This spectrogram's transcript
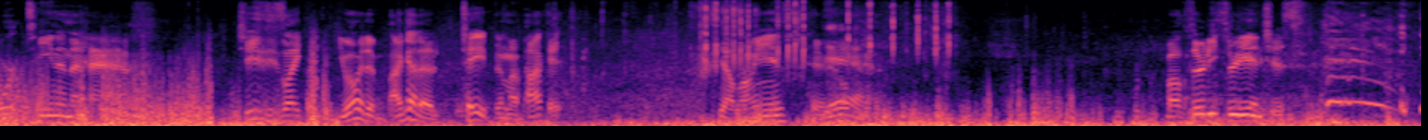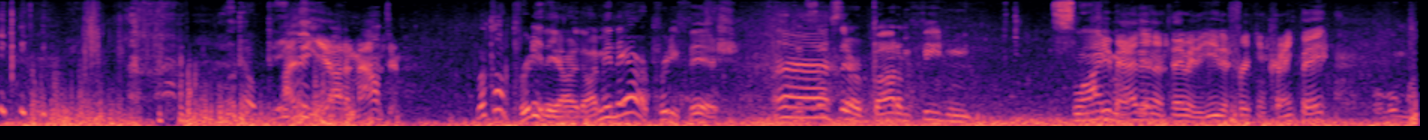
14 and a half. Jeez, he's like, you want me to? I got a tape in my pocket. See how long he is? Here, Yeah. About 33 inches. Look how big. I think you ought to mount him. Look how pretty they are, though. I mean, they are a pretty fish. Uh, Since they're bottom feeding slime. Can you imagine bucket- if they would eat a freaking crankbait? Oh my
